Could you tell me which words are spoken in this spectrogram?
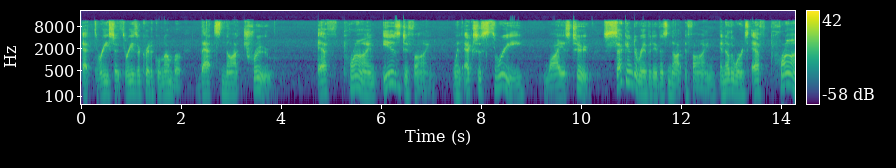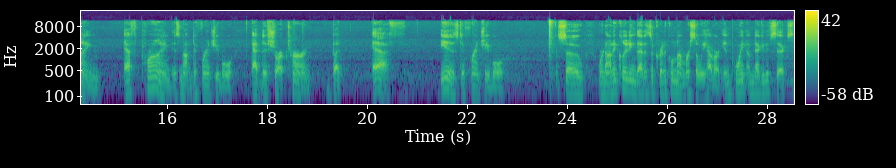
at 3, so 3 is a critical number. That's not true. f prime is defined when x is 3, y is 2. Second derivative is not defined. In other words, f prime, f prime is not differentiable at this sharp turn, but f is differentiable so we're not including that as a critical number. So we have our endpoint of negative 6.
